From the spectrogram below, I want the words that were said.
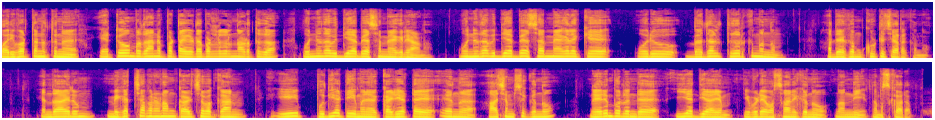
പരിവർത്തനത്തിന് ഏറ്റവും പ്രധാനപ്പെട്ട ഇടപെടലുകൾ നടത്തുക ഉന്നത വിദ്യാഭ്യാസ മേഖലയാണ്. ഉന്നത വിദ്യാഭ്യാസ മേഖലയ്ക്ക് ഒരു ബദൽ തീർക്കുമെന്നും അദ്ദേഹം കൂട്ടിച്ചേർക്കുന്നു. എന്തായാലും മികച്ച ഭരണം കാഴ്ചവെക്കാൻ ഈ പുതിയ ടീമിന് കഴിയട്ടെ എന്ന് ആശംസിക്കുന്നു. നേരുംപൊല്ലിന്റെ ഈ അധ്യായം ഇവിടെ അവസാനിക്കുന്നു. നന്ദി നമസ്കാരം.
